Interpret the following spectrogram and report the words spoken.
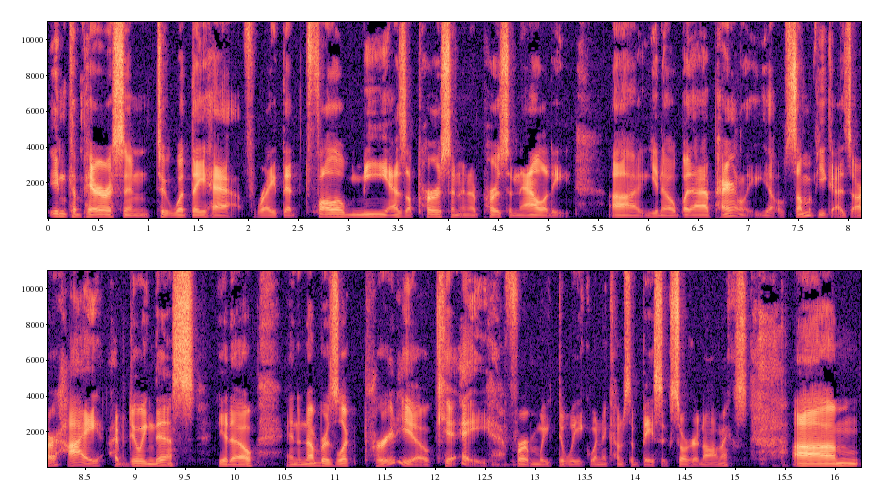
in comparison to what they have, right? That follow me as a person and a personality. Uh, you know, but apparently, you know, some of you guys are. Hi, I'm doing this, you know, and the numbers look pretty okay from week to week when it comes to basic sorgonomics. Um,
